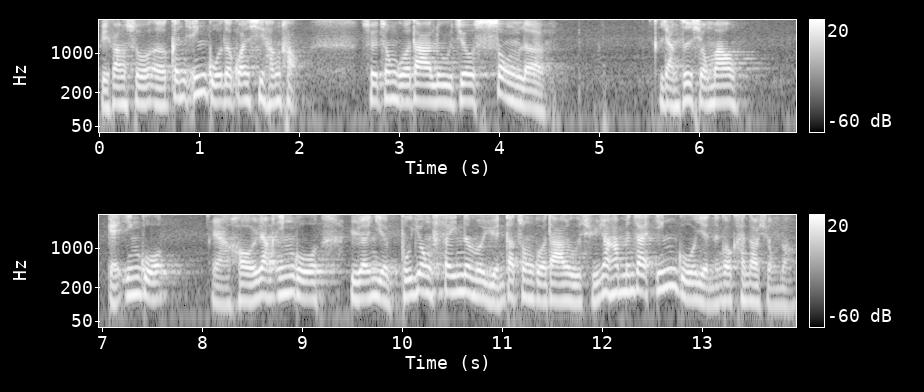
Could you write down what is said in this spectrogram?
比方说呃跟英国的关系很好，所以中国大陆就送了两只熊猫给英国，然后让英国人也不用飞那么远到中国大陆去，让他们在英国也能够看到熊猫。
